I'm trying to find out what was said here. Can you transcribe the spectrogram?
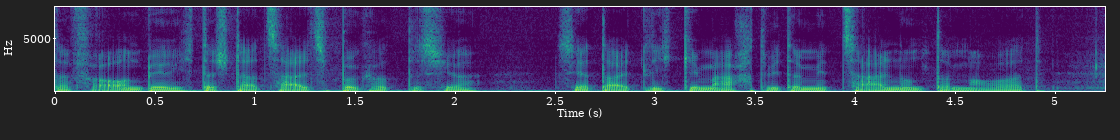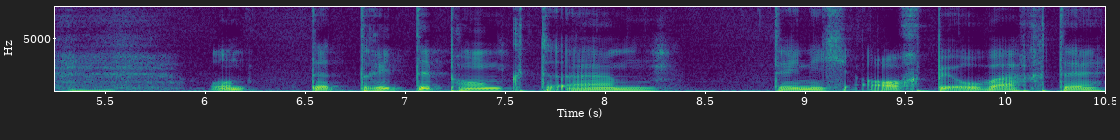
Der Frauenbericht der Stadt Salzburg hat das ja sehr deutlich gemacht, wieder mit Zahlen untermauert. Mhm. Und der dritte Punkt, ähm, den ich auch beobachte,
